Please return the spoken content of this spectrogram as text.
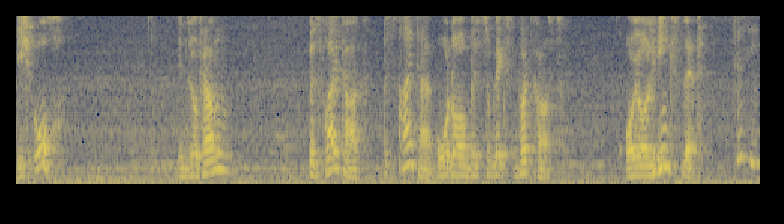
Ich auch. Insofern, bis Freitag. Bis Freitag. Oder bis zum nächsten Podcast. Euer Linksnet. Tschüssi.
